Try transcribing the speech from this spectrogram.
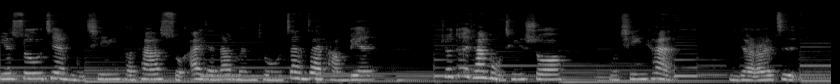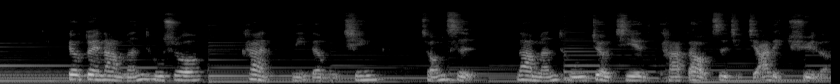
耶稣见母亲和他所爱的那门徒站在旁边，就对他母亲说：“母亲，看你的儿子。”又对那门徒说：“看你的母亲。”从此，那门徒就接他到自己家里去了。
